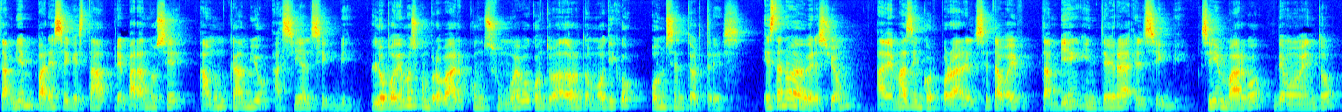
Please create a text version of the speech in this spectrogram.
también parece que está preparándose a un cambio hacia el Zigbee. Lo podemos comprobar con su nuevo controlador domótico OnCenter 3. Esta nueva versión, además de incorporar el Z-Wave, también integra el Zigbee. Sin embargo, de momento,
